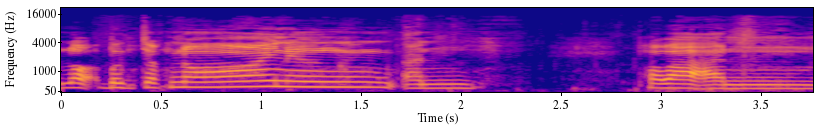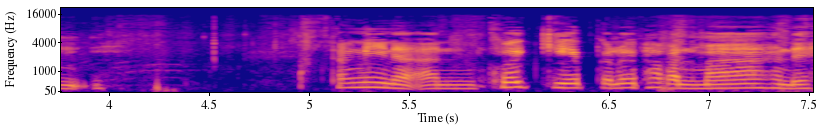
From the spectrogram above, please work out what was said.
เลาะเบิ่งจักน้อยหนึ่งอัน เพราะว่าอัน ทั้งนี้เนี่ยอันเคยเก็บกันเลยพากันมาอันนี้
